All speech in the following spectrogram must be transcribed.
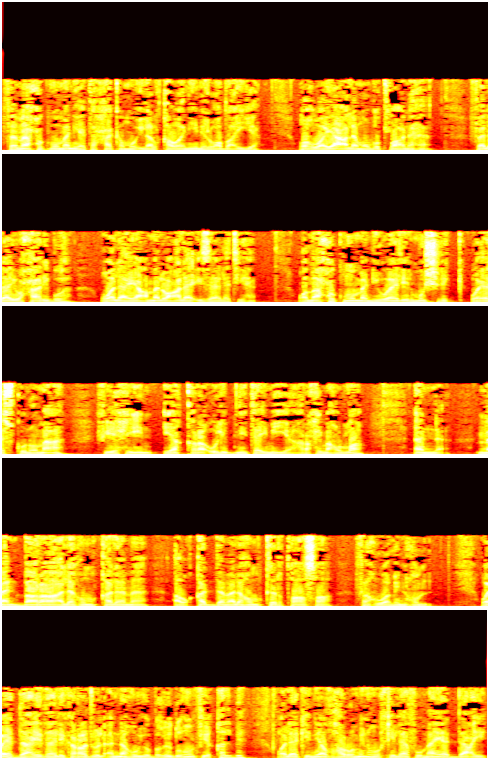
فما حكم من يتحكم إلى القوانين الوضعية وهو يعلم بطلانها فلا يحاربها ولا يعمل على إزالتها؟ وما حكم من يوالي المشرك ويسكن معه في حين يقرأ لابن تيمية رحمه الله أن من برى لهم قلما أو قدم لهم قرطاسا فهو منهم؟ ويدعي ذلك الرجل أنه يبغضهم في قلبه ولكن يظهر منه خلاف ما يدعي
